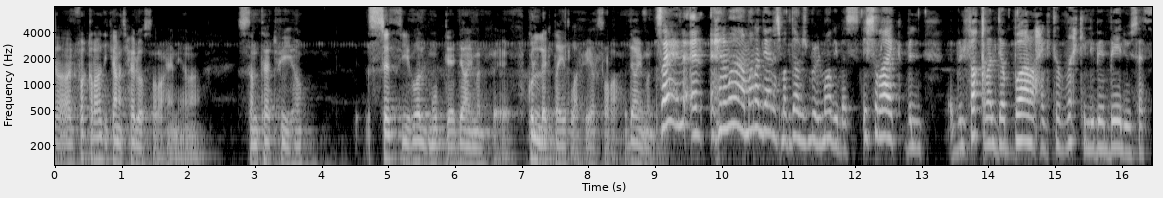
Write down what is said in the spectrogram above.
الفقره هذه كانت حلوة الصراحة يعني أنا استمتعت فيها. السيث يظل مبدع دائما في, في كل لقطة يطلع فيها الصراحه دائما صحيح إحنا ما ما رجعنا SmackDown الأسبوع الماضي بس إيش رأيك بال بالفقرة الجبارة حقت الضحك اللي بين بيلي وسيث؟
